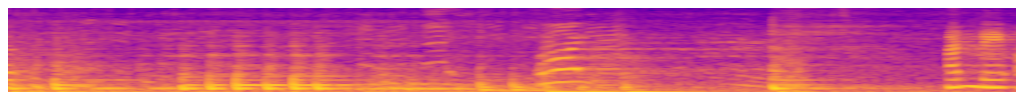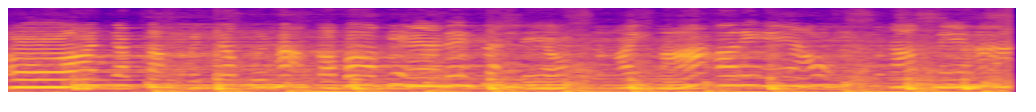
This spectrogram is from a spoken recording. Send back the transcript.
อันเดอจับสั่งเป็นจับมืางก็บอกแกได้สั่นเดียวไอ้หมาอะไรเอวนักเมหา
